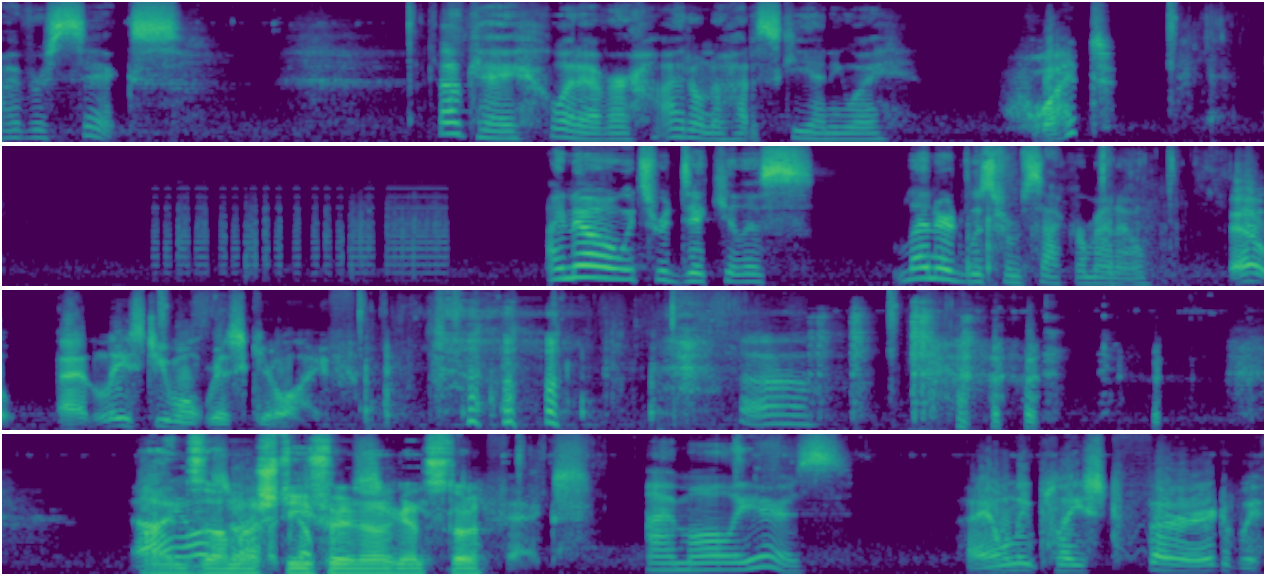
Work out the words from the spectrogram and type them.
Five or six. Okay, whatever. I don't know how to ski anyway. What? I know, it's ridiculous. Leonard was from Sacramento. Oh, at least you won't risk your life. Einsamer have a couple Stiefel, ne, ganz toll. I'm all ears. I only placed third with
